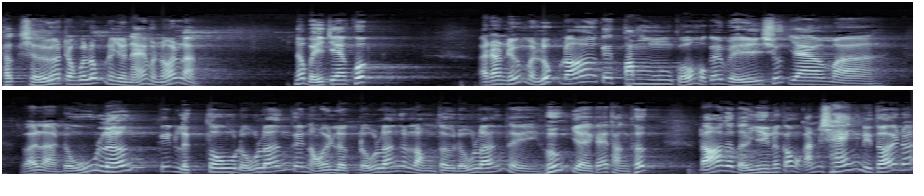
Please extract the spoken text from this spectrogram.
thật sự trong cái lúc như nãy mình nói là nó bị che khuất. À ra nếu mà lúc đó cái tâm của một cái vị xuất gia mà gọi là đủ lớn, cái lực tu đủ lớn, cái nội lực đủ lớn, cái lòng từ đủ lớn thì hướng về cái thần thức. Đó, cái tự nhiên nó có một ánh sáng đi tới đó.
